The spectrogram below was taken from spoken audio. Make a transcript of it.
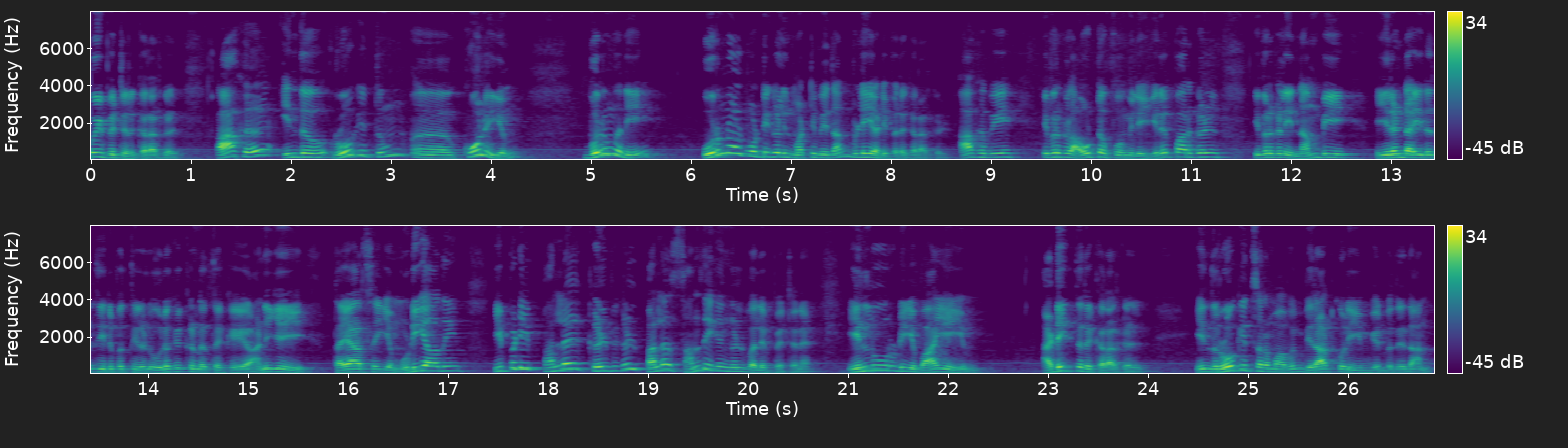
ஓய்வு பெற்றிருக்கிறார்கள். ஆக இந்த ரோஹித்தும் கோலியும் வெறுமனே ஒரு நாள் போட்டிகளில் மட்டுமே தான் விளையாடி பெறுகிறார்கள் ஆகவே இவர்கள் அவுட் ஆஃப் ஃபோமிலே இருப்பார்கள். இவர்களை நம்பி இரண்டாயிரத்தி இருபத்தி ஏழு உலக கிண்ணத்துக்கு அணியை தயார் செய்ய முடியாது. இப்படி பல கேள்விகள் பல சந்தேகங்கள் வலுப்பெற்றன. எல்லோருடைய வாயையும் அடைத்திருக்கிறார்கள். இந்த ரோஹித் சர்மாவும் விராட் கோலியும் என்பதுதான்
